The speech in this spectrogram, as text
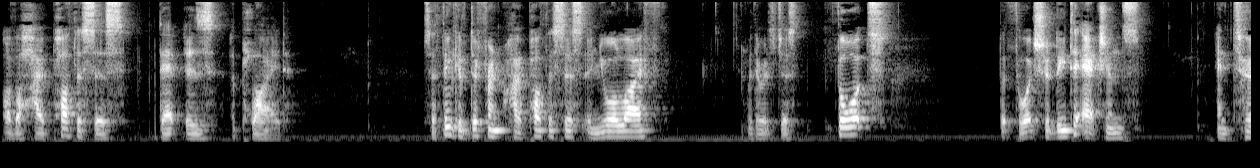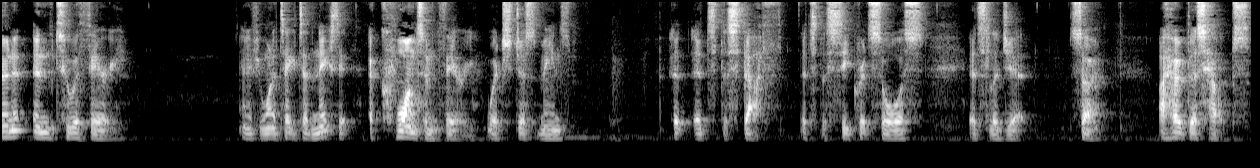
of a hypothesis that is applied. So, think of different hypotheses in your life, whether it's just thoughts, but thoughts should lead to actions, and turn it into a theory and if you want to take it to the next step, a quantum theory, which just means it, it's the stuff, it's the secret source, it's legit. So, I hope this helps.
